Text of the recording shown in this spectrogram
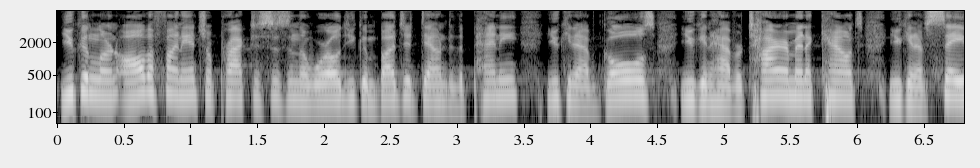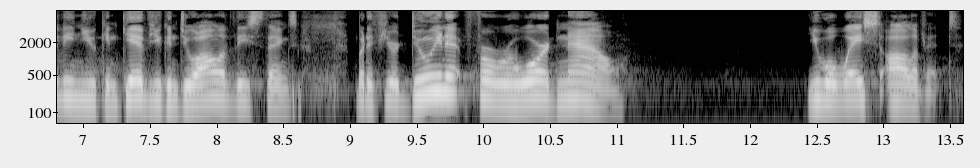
you can learn all the financial practices in the world. You can budget down to the penny. You can have goals. You can have retirement accounts. You can have saving. You can give. You can do all of these things. But if you're doing it for reward now, you will waste all of it.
